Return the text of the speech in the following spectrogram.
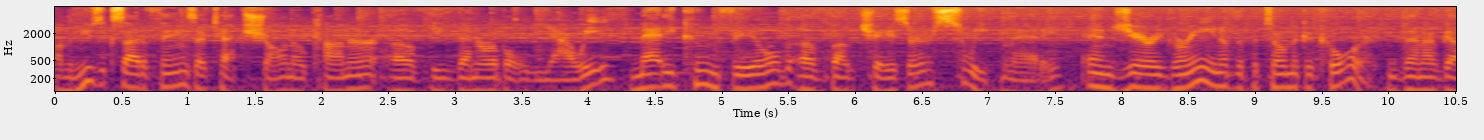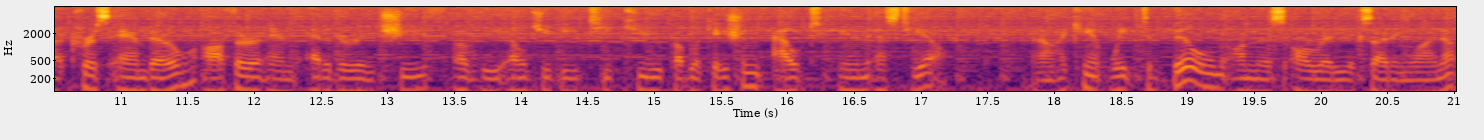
On the music side of things, I've tapped Sean O'Connor of the Venerable Yowie, Maddie Coonfield of Bug Chaser, sweet Maddie, and Jerry Green of the Potomac Accord. Then I've got Chris Andoe, author and editor in chief of the LGBTQ publication Out in STL. Now, I can't wait to build on this already exciting lineup,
